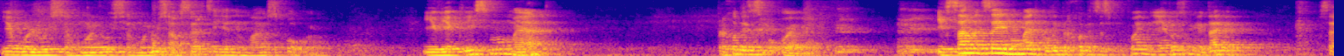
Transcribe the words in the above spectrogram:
я молюся, молюся, молюся, а в серці я не маю спокою. І в якийсь момент приходить заспокоєння. І саме цей момент, коли приходить заспокоєння, я розумію, далі все,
